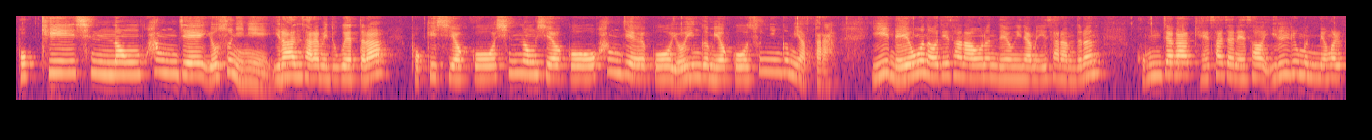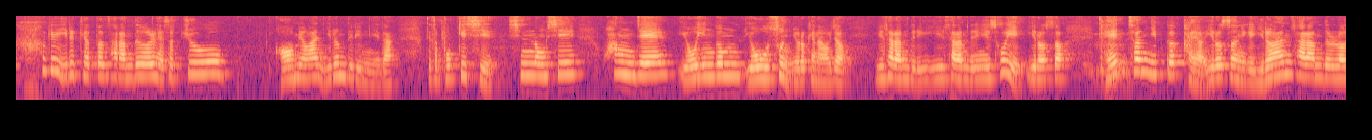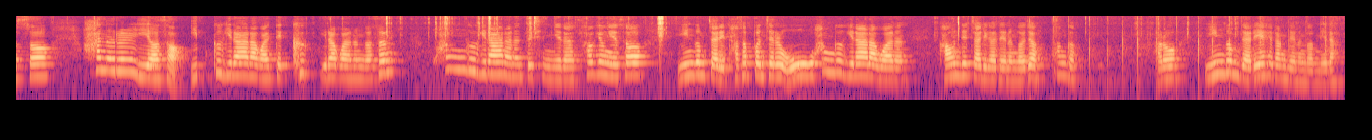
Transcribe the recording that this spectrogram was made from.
복희 신농 황제 요순이니 이러한 사람이 누구였더라? 복희 씨였고 신농 씨였고 황제였고 요임금이었고 순임금이었더라. 이 내용은 어디서 나오는 내용이냐면 이 사람들은 공자가 개사전에서 인류 문명을 크게 일으켰던 사람들 해서 쭉 거명한 이름들입니다. 그래서 복희 씨, 신농 씨, 황제, 요임금, 요순 이렇게 나오죠. 이 사람들이 이 사람들이 소위 이로써 개천 입극하여 이로써 이게 이러한 사람들로서 하늘을 이어서 입극이라라고 할 때 극이라고 하는 것은 황극이라라는 뜻입니다. 서경에서 임금 자리 다섯 번째를 오 황극이라라고 하는 가운데 자리가 되는 거죠. 황극. 바로 임금 자리에 해당되는 겁니다.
